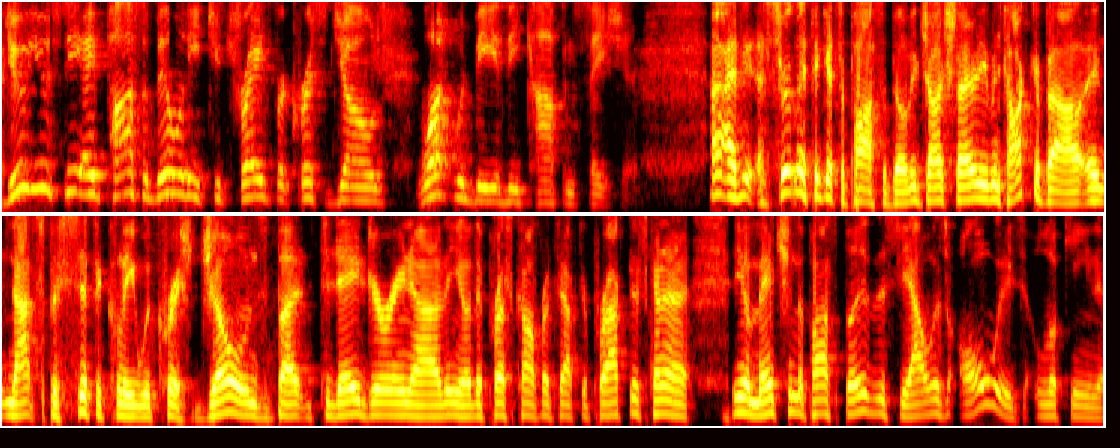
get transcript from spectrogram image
Do you see a possibility to trade for Chris Jones? What would be the compensation? I, I, certainly think it's a possibility. John Schneider even talked about it, not specifically with Chris Jones, but today during uh, you know the press conference after practice, kind of you know mentioned the possibility that the Seattle is always looking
